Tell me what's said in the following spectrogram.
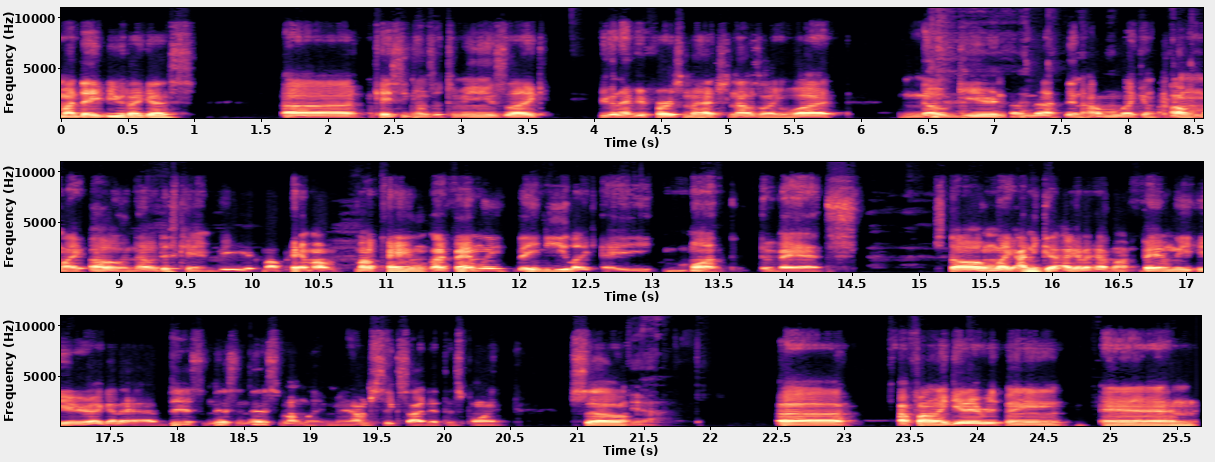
my debut, I guess. Uh Casey comes up to me, he's like, You're gonna have your first match. And I was like, What? No gear, no nothing. I'm like I'm like, oh no, this can't be it. My pam my my fam my family, they need like a month advance. So I'm like, I need to, I gotta have my family here. I gotta have this and this and this. And I'm like, man, I'm just excited at this point. So Yeah. uh I finally get everything and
